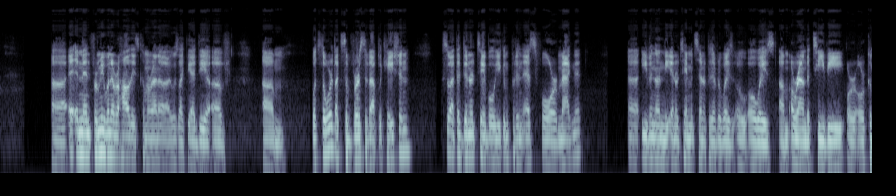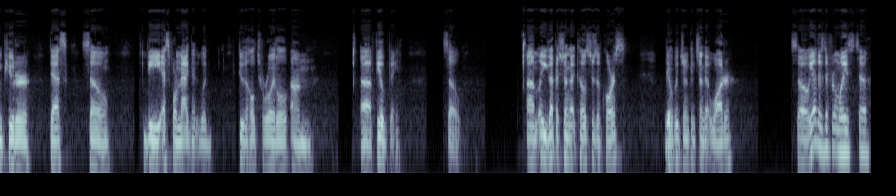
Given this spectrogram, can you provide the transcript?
uh, and then for me, whenever holidays come around, I always like the idea of, um, what's the word, like subversive application. So at the dinner table, you can put an S4 magnet, uh, even on the entertainment center, because everybody's o- always um, around the TV or, or computer desk. So the S4 magnet would do the whole toroidal um, uh, field thing. So um, you got the Shungite coasters, of course. People Yep. be drinking Shungite water. So yeah, there's different ways to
